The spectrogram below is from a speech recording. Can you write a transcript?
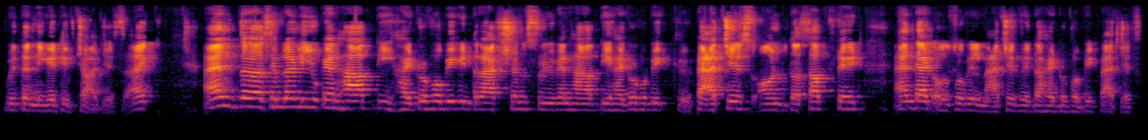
with the negative charges, right? And uh, similarly, you can have the hydrophobic interactions. So you can have the hydrophobic patches on the substrate and that also will match it with the hydrophobic patches.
